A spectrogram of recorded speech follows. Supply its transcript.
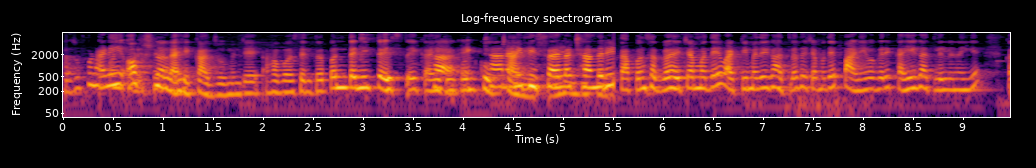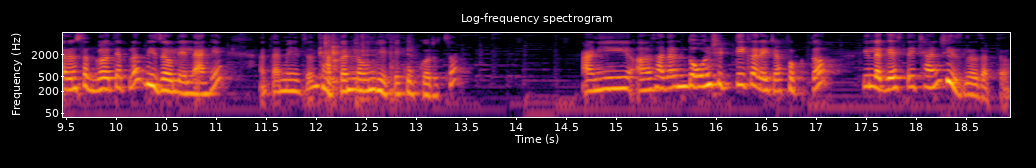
काजू पण आणि ऑप्शनल आहे. काजू म्हणजे हवं असेल तर पण त्यांनी टेस्ट एक आणि. दिसायला छान आपण सगळं ह्याच्यामध्ये वाटीमध्ये घातलं त्याच्यामध्ये पाणी वगैरे काही घातलेलं नाहीये कारण सगळं ते आपलं भिजवलेलं आहे. आता मी याचं झाकण लावून घेते कुकरचं. आणि साधारण दोन शिट्टी करायच्या फक्त की लगेच ते छान शिजलं जातं.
